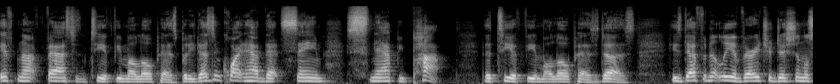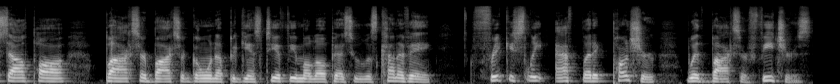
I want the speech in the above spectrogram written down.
if not faster than Teofimo Lopez, but he doesn't quite have that same snappy pop that Teofimo Lopez does. He's definitely a very traditional southpaw boxer, boxer going up against Teofimo Lopez, who was kind of a freakishly athletic puncher with boxer features.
